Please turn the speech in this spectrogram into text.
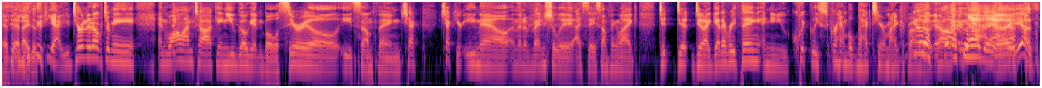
and then I just- yeah, you turn it over to me, and while I'm talking, you go get a bowl of cereal, eat something, check check your email, and then eventually I say something like, "Did did, did I get everything?" And then you quickly scramble back to your microphone. and go, Oh, "Oh, God, yeah, uh, yeah." yes,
